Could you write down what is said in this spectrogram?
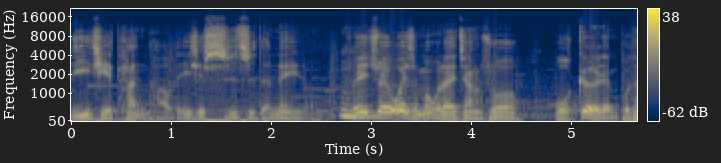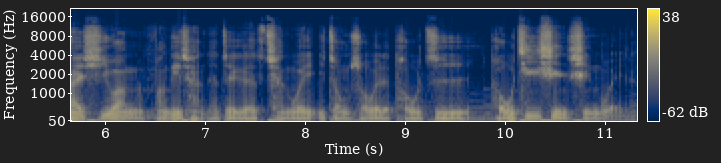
理解探讨的一些实质的内容。所以，所以为什么我在讲说，我个人不太希望房地产的这个成为一种所谓的投资投机性行为了。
